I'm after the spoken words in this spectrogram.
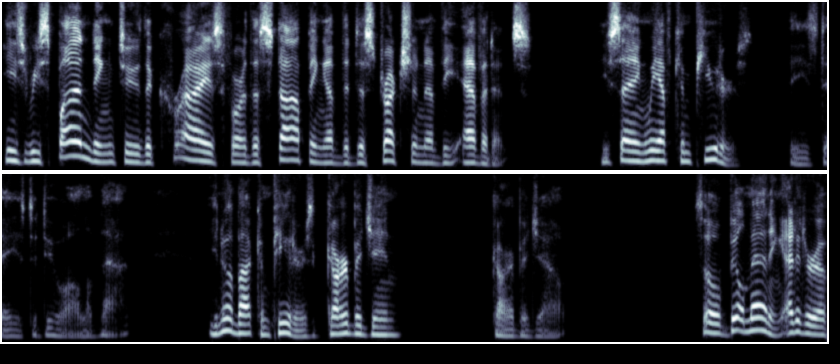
He's responding to the cries for the stopping of the destruction of the evidence. He's saying we have computers these days to do all of that. You know about computers garbage in, garbage out. So, Bill Manning, editor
